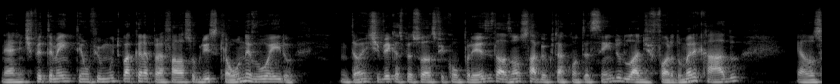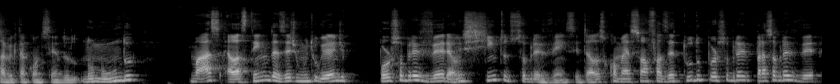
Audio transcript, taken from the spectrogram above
Né? A gente vê também, tem um filme muito bacana para falar sobre isso, que é O Nevoeiro. Então a gente vê que as pessoas ficam presas, elas não sabem o que está acontecendo do lado de fora do mercado, elas não sabem o que está acontecendo no mundo, mas elas têm um desejo muito grande por sobreviver, é um instinto de sobrevivência. Então elas começam a fazer tudo para sobre... sobreviver.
